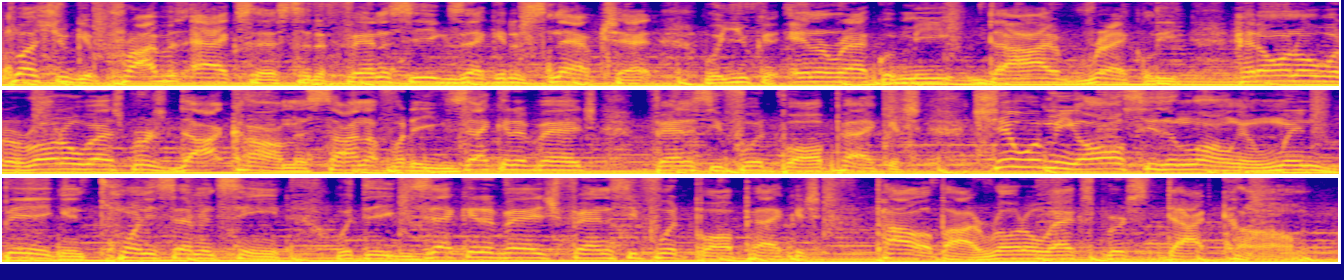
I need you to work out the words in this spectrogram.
Plus, you get private access to the Fantasy Executive Snapchat where you can interact with me directly. Head on over to rotoexperts.com and sign up for the Executive Edge Fantasy Football Package. Chill with me all season long and win big in 2017 with the Executive Edge Fantasy Football Package powered by rotoexperts.com.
